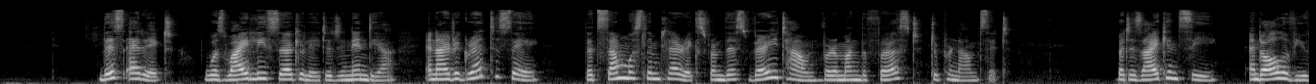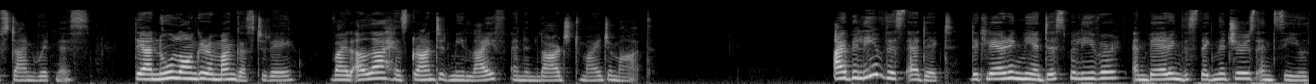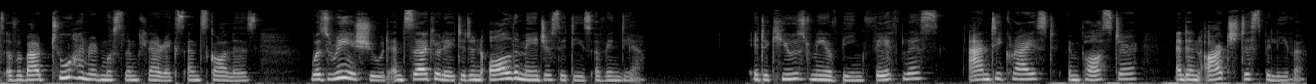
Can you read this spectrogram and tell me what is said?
This edict was widely circulated in India, and I regret to say that some Muslim clerics from this very town were among the first to pronounce it. But as I can see, and all of you stand witness, they are no longer among us today, while Allah has granted me life and enlarged my Jamaat. I believe this edict, declaring me a disbeliever and bearing the signatures and seals of about two hundred Muslim clerics and scholars, was reissued and circulated in all the major cities of India. It accused me of being faithless, antichrist, impostor, and an arch disbeliever.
